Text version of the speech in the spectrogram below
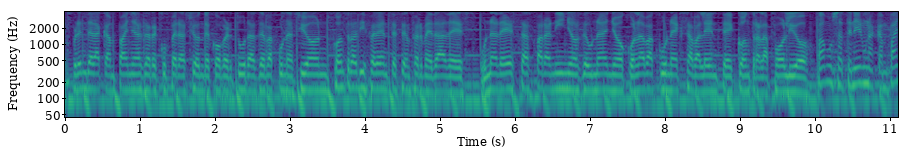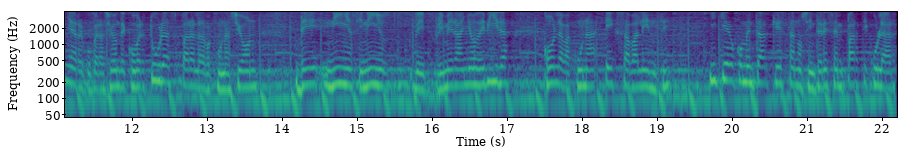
emprenderá campañas de recuperación de coberturas de vacunación contra diferentes enfermedades, una de estas para niños de un año con la vacuna hexavalente contra la polio. Vamos a tener una campaña de recuperación de coberturas para la vacunación de niñas y niños de primer año de vida con la vacuna hexavalente y quiero comentar que esta nos interesa en particular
